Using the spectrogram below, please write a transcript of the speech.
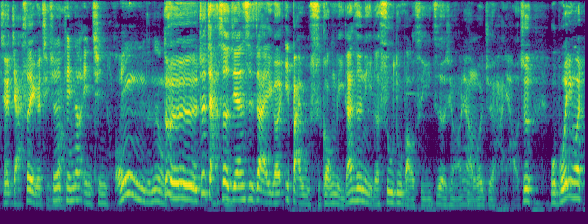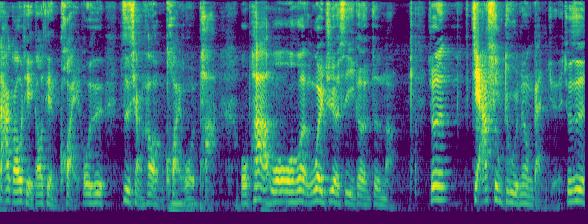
就假设一个情况，就是听到引擎轰的那种。对对对对，就假设今天是在一个一百五十公里，但是你的速度保持一致的情况下，我会觉得还好。就是我不会因为搭高铁，高铁很快，或者是自强号很快，我会怕。我怕我我会很畏惧的是一个就是什么，就是加速度的那种感觉。就是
